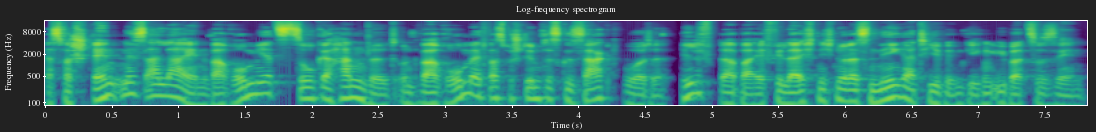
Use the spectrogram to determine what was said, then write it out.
Das Verständnis allein, warum jetzt so gehandelt und warum etwas Bestimmtes gesagt wurde, hilft dabei vielleicht nicht nur das Negative im Gegenüber zu sehen.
